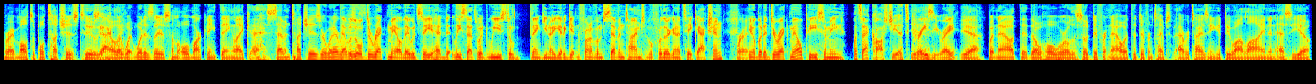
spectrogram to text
right, multiple touches too. You know, Exactly. like what what is there? Some old marketing thing like uh, seven touches or whatever. That was old direct mail. They would say you had at least that's what we used to think. You know, you got to get in front of them seven times before they're going to take action. Right. You know, but a direct mail piece. I mean, what's that cost you? That's crazy, right? Yeah, but now the, the whole world is so different now with the different types of advertising you could do online and SEO.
